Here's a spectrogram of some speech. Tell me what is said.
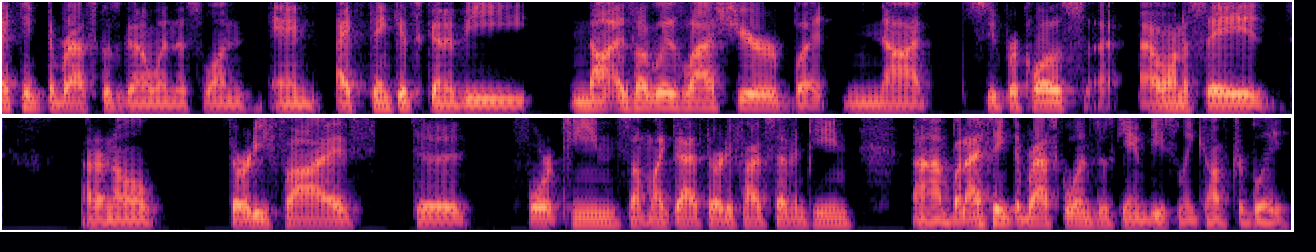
I think Nebraska's going to win this one, and I think it's going to be not as ugly as last year, but not super close. I, I want to say, I don't know, 35 to 14, something like that, 35 17. Um, but I think Nebraska wins this game decently comfortably.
